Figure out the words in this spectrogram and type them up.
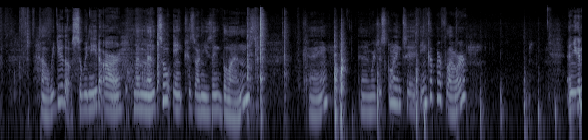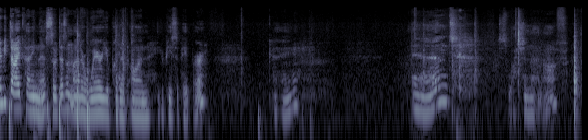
how we do those. So we need our Memento ink because I'm using blends. Okay, and we're just going to ink up our flower. And you're going to be die cutting this, so it doesn't matter where you put it on your piece of paper. Okay. And washing that off.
